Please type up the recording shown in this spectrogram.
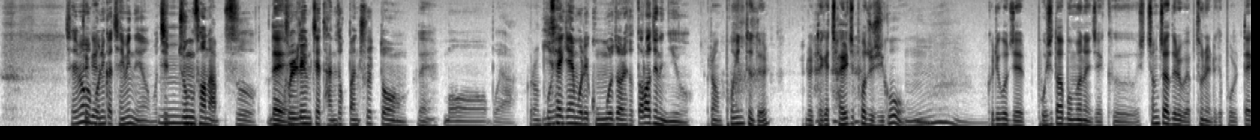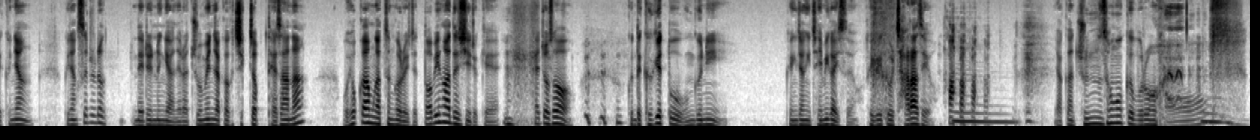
제목을 되게- 보니까 재밌네요. 뭐 음. 집중선 압수, 네, 굴림체 단속반 출동, 네 뭐 뭐야 그런 이 포인, 세계물이 공모전에서 떨어지는 이유. 그런 포인트들을 되게 잘 짚어주시고 음. 그리고 이제 보시다 보면 이제 그 시청자들의 웹툰을 이렇게 볼 때 그냥 그냥 스르륵 내리는 게 아니라 주민 작가가 직접 대사나 뭐 효과음 같은 거를 이제 더빙하듯이 이렇게 음. 해줘서 근데 그게 또 은근히 굉장히 재미가 있어요. 되게 그걸 잘하세요. 음. 약간 준성우급으로 어. 음.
